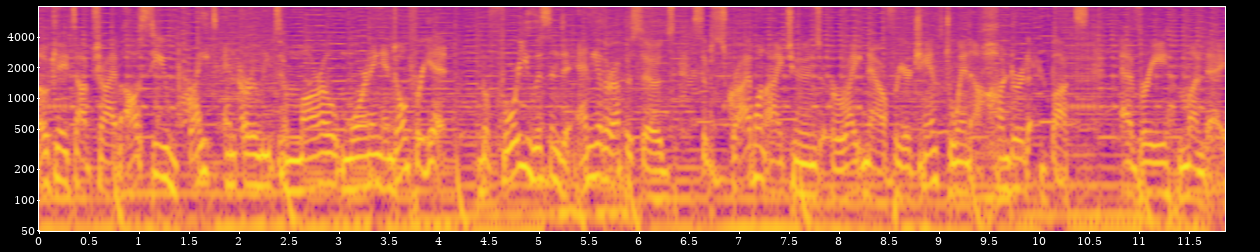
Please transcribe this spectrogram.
Okay, Top Tribe, I'll see you bright and early tomorrow morning. And don't forget, before you listen to any other episodes, subscribe on iTunes right now for your chance to win 100 bucks every Monday.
